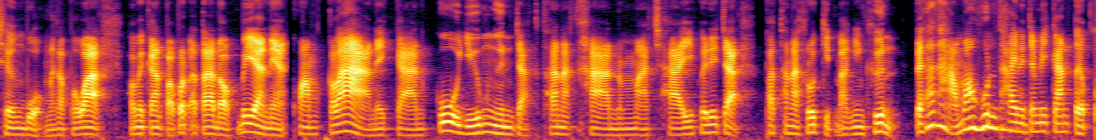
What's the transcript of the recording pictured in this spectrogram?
เชิงบวกนะครับ เพราะว่าพอมีการปรับลดอัตราดอกเบี้ยเนี่ยความกล้าในการกู้ยืมเงินจากธนาคารมาใช้เพื่อที่จะพัฒนาธุรกิจมากยิ่งขึ้น แต่ถ้าถามว่าหุ้นไทยเนี่ยจะมีการเติบโต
